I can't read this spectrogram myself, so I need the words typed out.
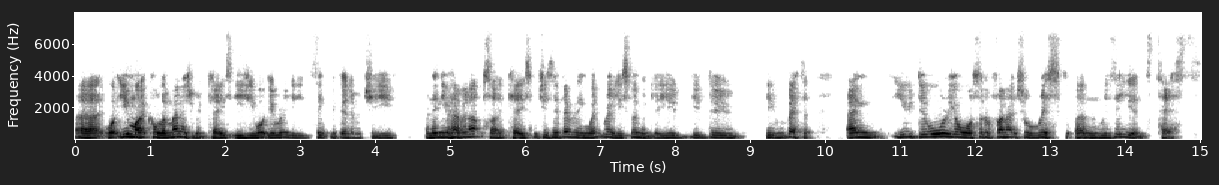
uh, what you might call a management case, e.g., what you really think you're going to achieve, and then you have an upside case, which is if everything went really swimmingly, you you do even better. And you do all your sort of financial risk and resilience tests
